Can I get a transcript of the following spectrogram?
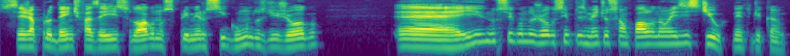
seja prudente fazer isso logo nos primeiros segundos de jogo. É, e no segundo jogo, simplesmente o São Paulo não existiu dentro de campo.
